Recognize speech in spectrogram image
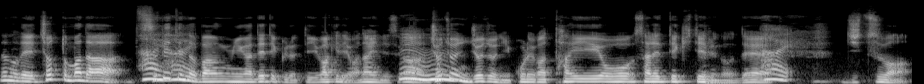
なので、ちょっとまだ、はいすべての番組が出てくるっていうわけではないんですが、うんうん徐々に徐々にこれが対応されてきてるので、はい。実は、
